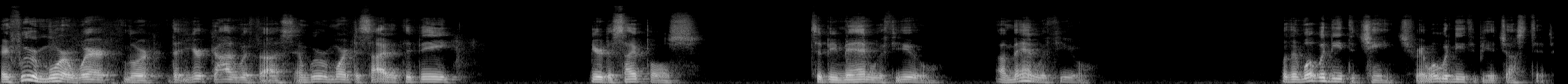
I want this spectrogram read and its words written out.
if we were more aware, Lord, that you're God with us and we were more decided to be your disciples to be man with you, a man with you, well, then what would need to change, right? What would need to be adjusted?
